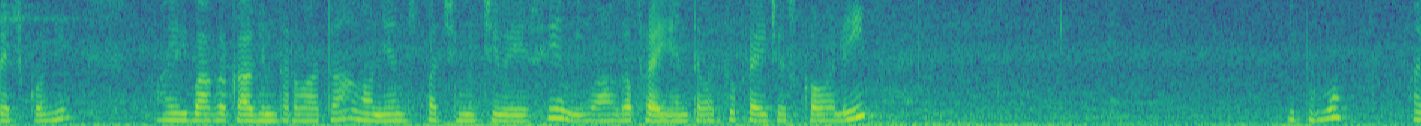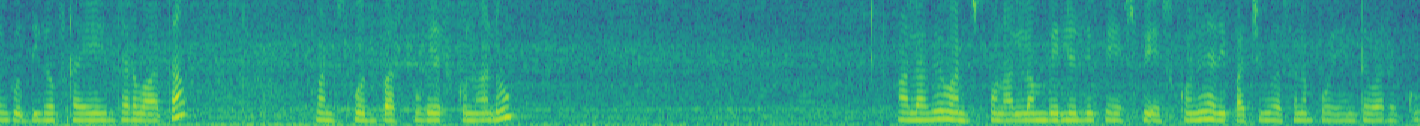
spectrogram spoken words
వేసుకొని ఆయిల్ బాగా కాగిన తర్వాత ఆనియన్స్ పచ్చిమిర్చి వేసి అవి బాగా ఫ్రై అయ్యేంత వరకు ఫ్రై చేసుకోవాలి. ఇప్పుడు అవి కొద్దిగా ఫ్రై అయిన తర్వాత వన్ స్పూన్ పసుపు వేసుకున్నాను. అలాగే వన్ స్పూన్ అల్లం వెల్లుల్లి పేస్ట్ వేసుకొని అది పచ్చివాసన పోయేంత వరకు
